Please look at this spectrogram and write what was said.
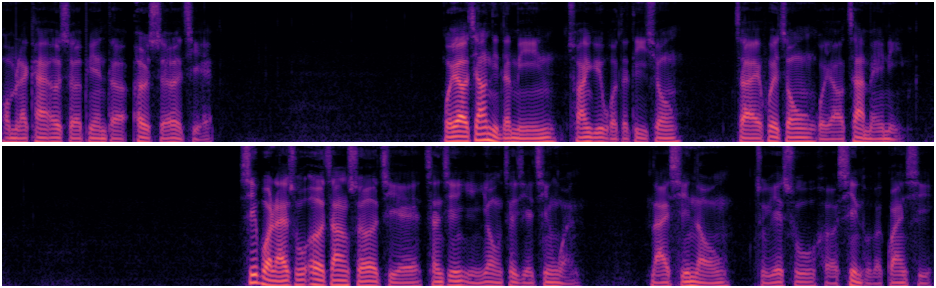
我们来看二十二篇的二十二节。我要将你的名传与我的弟兄，在会中我要赞美你。希伯来书二章十二节曾经引用这节经文，来形容主耶稣和信徒的关系。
